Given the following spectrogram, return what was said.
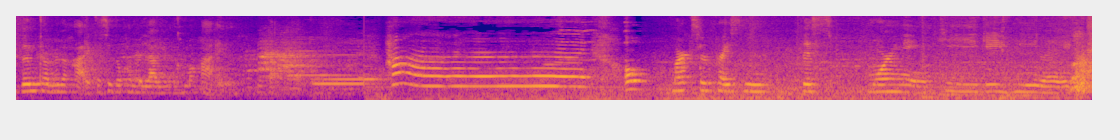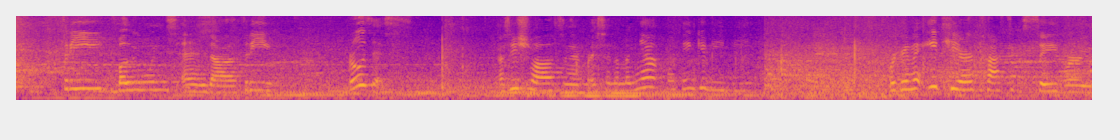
Doon kami kakain kasi doon kami laging kumakain. Hi! Oh, Mark surprised me this morning. He gave me like three balloons and uh, three roses. As usual, sinurprise na naman niya ako. Thank you, baby. We're gonna eat here, classic savory.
